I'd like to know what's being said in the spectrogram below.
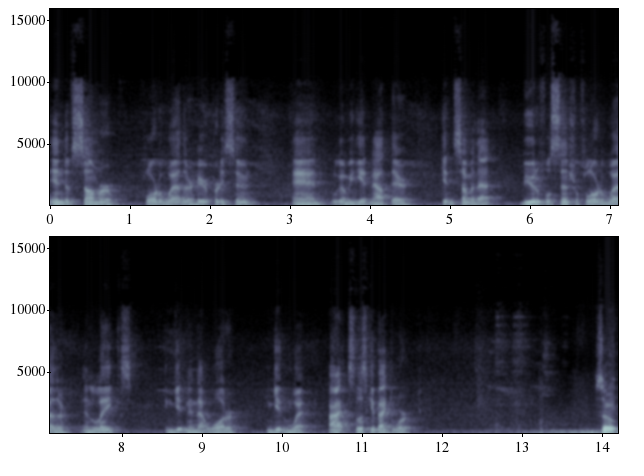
end of summer Florida weather here pretty soon, and we're gonna be getting out there, getting some of that beautiful central Florida weather and lakes, and getting in that water and getting wet. All right, so let's get back to work. So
